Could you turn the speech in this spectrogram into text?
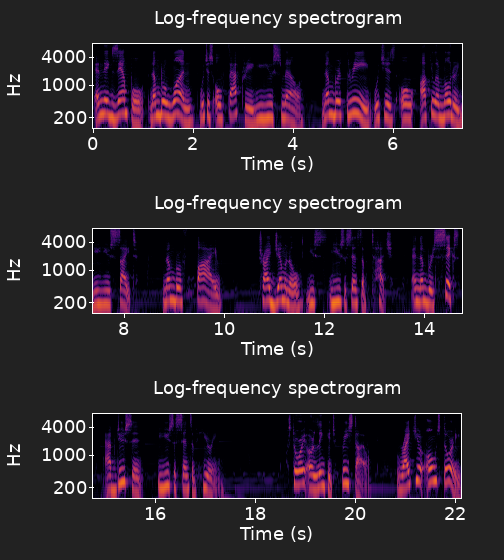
In the example, number one, which is olfactory, you use smell. Number three, which is oculomotor, you use sight. Number five, trigeminal, you use a sense of touch. And number six, abducent, you use a sense of hearing. Story or linkage freestyle. Write your own story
